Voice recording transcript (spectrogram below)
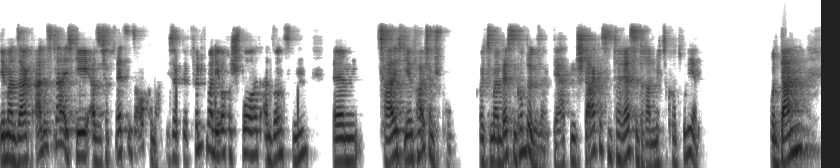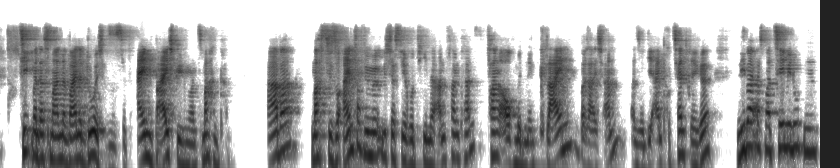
dem man sagt, alles klar, ich gehe, also ich habe es letztens auch gemacht. Ich sagte fünfmal die Woche Sport, ansonsten ähm, zahle ich dir einen Fallschirmsprung habe ich zu meinem besten Kumpel gesagt, der hat ein starkes Interesse dran, mich zu kontrollieren. Und dann zieht man das mal eine Weile durch. Das ist jetzt ein Beispiel, wie man es machen kann. Aber mach es dir so einfach wie möglich, dass die Routine anfangen kannst. Fang auch mit einem kleinen Bereich an, also die 1%-Regel. Lieber erstmal 10 Minuten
